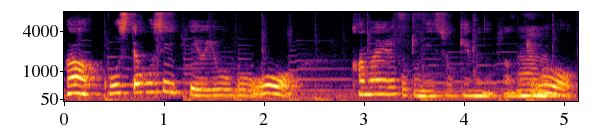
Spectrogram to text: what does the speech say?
がこうしてほしいっていう要望を叶えることに一生懸命だったんだけど、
